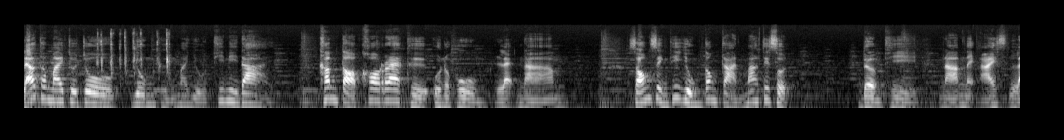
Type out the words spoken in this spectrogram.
แล้วทำไมจู่ๆยุงถึงมาอยู่ที่นี่ได้คำตอบข้อแรกคืออุณหภูมิและน้ำสองสิ่งที่ยุงต้องการมากที่สุด เดิมทีน้ำในไอซ์แล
